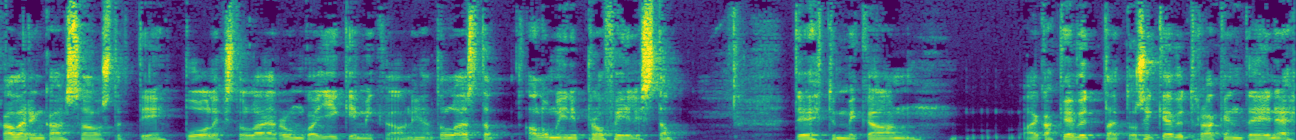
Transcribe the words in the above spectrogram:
kaverin kanssa ostettiin puoliksi tuollainen runkojiki, mikä on ihan tuollaista alumiiniprofiilista tehty, mikä on aika kevyt tai tosi kevyt rakenteinen,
